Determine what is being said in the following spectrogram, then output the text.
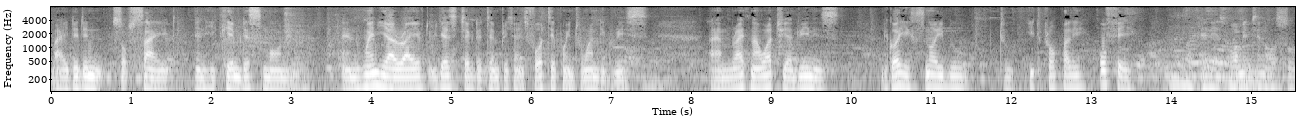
But it didn't subside, and he came this morning. And when he arrived, we just checked the temperature. It's 40.1 degrees. Um, right now, what we are doing is because he's not able to eat properly, ofe, and he's vomiting also.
